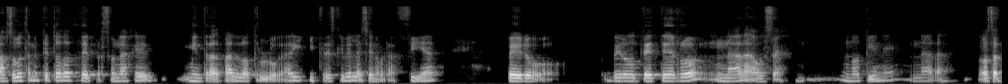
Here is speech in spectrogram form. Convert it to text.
absolutamente todo del personaje mientras va al otro lugar y, te describe la escenografía, pero, pero de terror, nada, o sea, no tiene nada. O sea,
